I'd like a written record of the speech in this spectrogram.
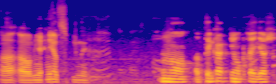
А, а у меня нет спины. Ну, а ты как к нему пройдешь?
